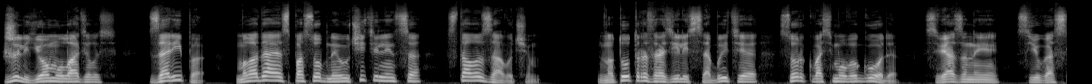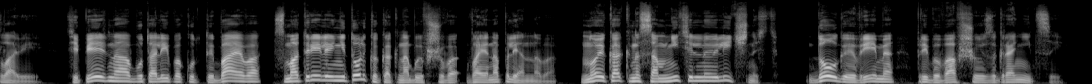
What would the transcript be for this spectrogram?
жильем уладилось. Зарипа, молодая способная учительница, стала завучем. Но тут разразились события 48 -го года, связанные с Югославией. Теперь на Абуталипа Куттыбаева смотрели не только как на бывшего военнопленного, но и как на сомнительную личность, долгое время пребывавшую за границей.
